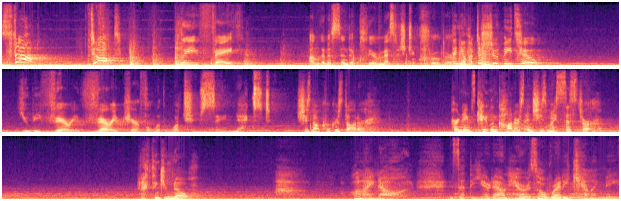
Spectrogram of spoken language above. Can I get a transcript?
Stop! Don't! Leave, Faith. I'm gonna send a clear message to Kruger. Then you'll have to shoot me too. You be very, very careful with what you say next. She's not Kruger's daughter. Her name's Caitlyn Connors, and she's my sister. And I think you know. All I know is that the air down here is already killing me.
